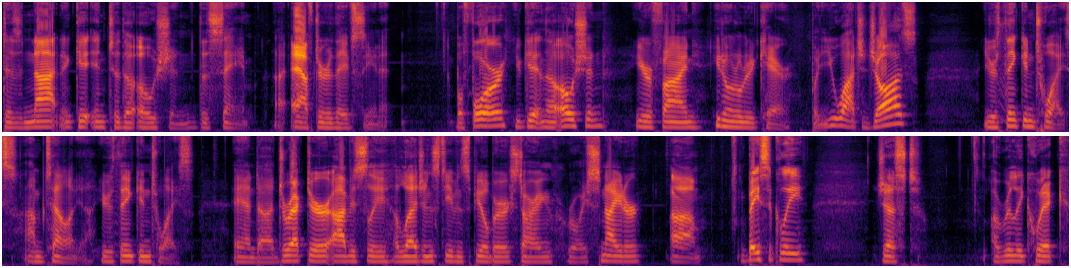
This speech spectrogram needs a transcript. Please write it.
does not get into the ocean the same uh, after they've seen it. Before you get in the ocean, you're fine. You don't really care. But you watch Jaws, you're thinking twice. I'm telling you, you're thinking twice. And uh, director, obviously a legend, Steven Spielberg, starring Roy Scheider. Um, basically, just a really quick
